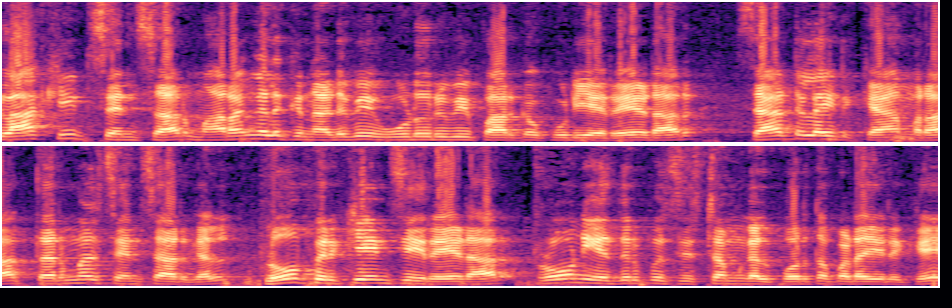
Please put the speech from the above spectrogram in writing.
பிளாக் ஹீட் சென்சார் மரங்களுக்கு நடுவே ஊடுருவி பார்க்கக்கூடிய ரேடார் சேட்டலைட் கேமரா தெர்மல் சென்சார்கள் லோ பிரிகேன்சி ரேடார் ட்ரோன் எதிர்ப்பு சிஸ்டம்கள் பொருத்தப்பட இருக்கு.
